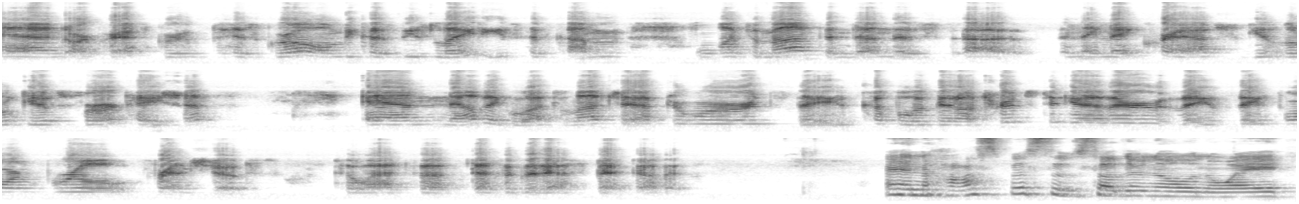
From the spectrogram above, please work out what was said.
And our craft group has grown because these ladies have come once a month and done this, uh, and they make crafts, give little gifts for our patients and now they go out to lunch afterwards. They a couple have been on trips together. They they form real friendships. So that's a that's a good aspect of it. And Hospice of Southern Illinois,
